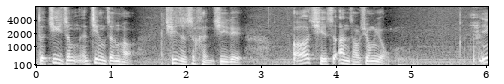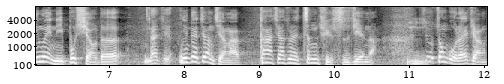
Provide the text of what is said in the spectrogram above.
的竞争竞争哈，其实是很激烈，而且是暗潮汹涌。因为你不晓得，那应该这样讲啊，大家都在争取时间呐。就中国来讲，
